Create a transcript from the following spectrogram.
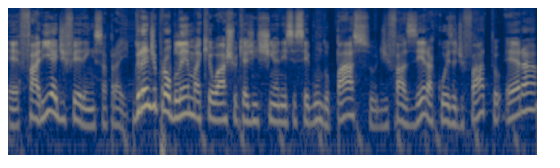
é, faria a diferença para ele. O grande problema que eu acho que a gente tinha nesse segundo passo de fazer a coisa de fato era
